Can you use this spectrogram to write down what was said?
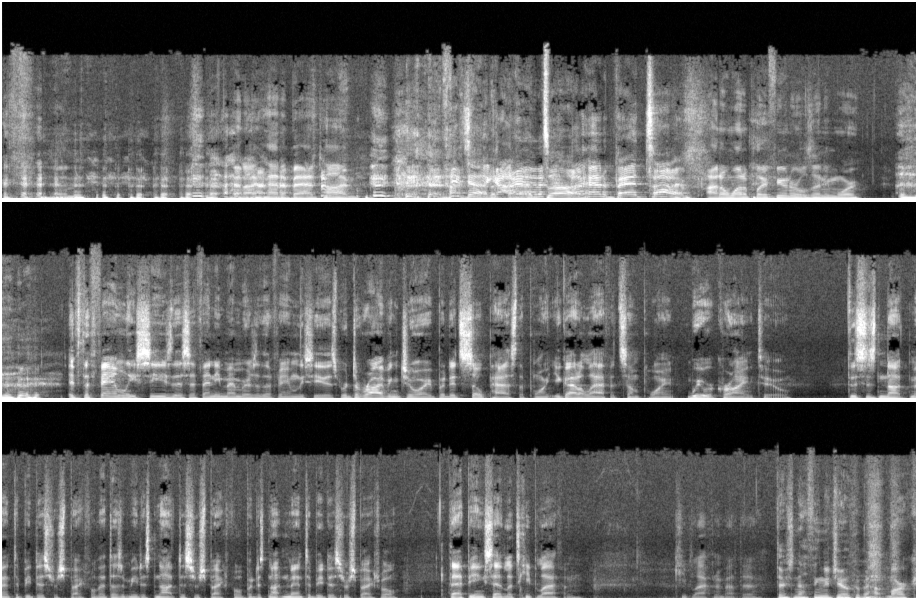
and, and I had a bad time. He's like, I, had I had a bad time. I don't want to play funerals anymore. if the family sees this, if any members of the family see this, we're deriving joy, but it's so past the point. You got to laugh at some point. We were crying too. This is not meant to be disrespectful. That doesn't mean it's not disrespectful, but it's not meant to be disrespectful. That being said, let's keep laughing. Keep laughing about the. There's nothing to joke about, Mark.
